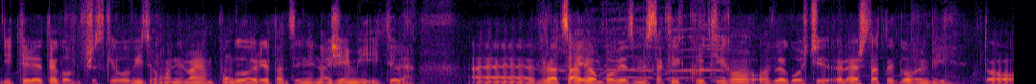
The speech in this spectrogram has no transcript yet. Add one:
I tyle tego wszystkiego widzą. Oni mają punkt orientacyjny na ziemi i tyle. E, wracają powiedzmy z takich krótkich odległości, reszta tych gołębi to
